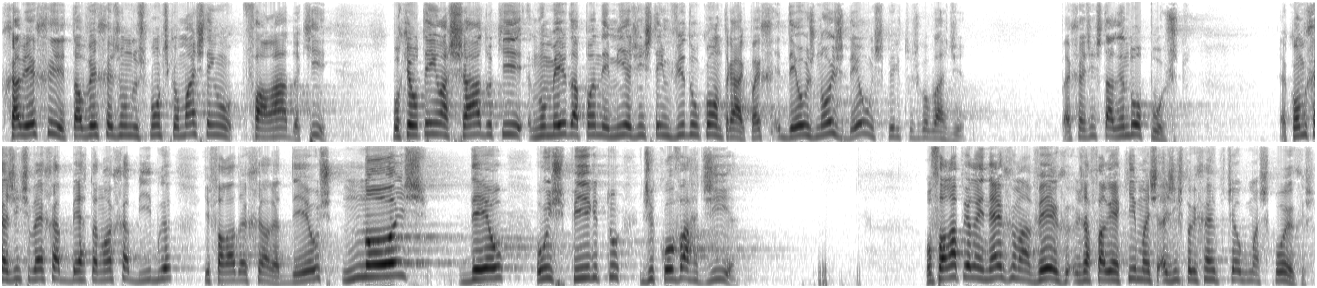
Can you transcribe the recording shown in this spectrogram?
Sabe, esse talvez seja um dos pontos que eu mais tenho falado aqui, porque eu tenho achado que no meio da pandemia a gente tem vindo o contrário. Parece que Deus nos deu um espírito de covardia. Parece que a gente está lendo o oposto. É como se a gente tivesse aberto a nossa Bíblia e falado assim: olha, Deus nos deu um espírito de covardia. Vou falar pela enésima vez, eu já falei aqui, mas a gente precisa repetir algumas coisas.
